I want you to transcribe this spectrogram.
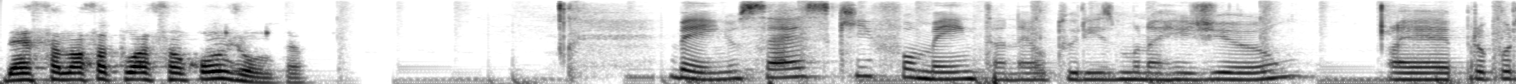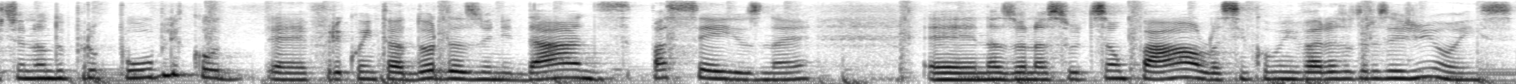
dessa nossa atuação conjunta. Bem, o SESC fomenta né, o turismo na região, é, proporcionando para o público é, frequentador das unidades passeios né, é, na Zona Sul de São Paulo, assim como em várias outras regiões.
